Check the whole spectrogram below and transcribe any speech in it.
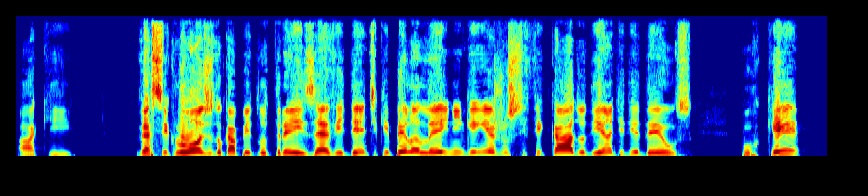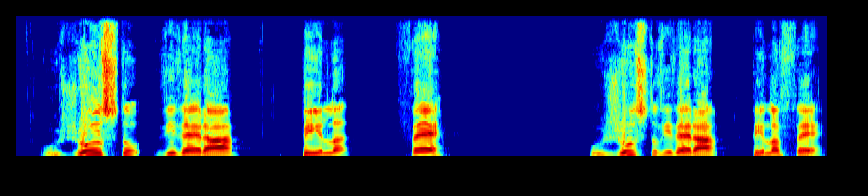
aqui. Versículo 11 do capítulo 3: É evidente que pela lei ninguém é justificado diante de Deus, porque o justo viverá pela fé. O justo viverá pela fé.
